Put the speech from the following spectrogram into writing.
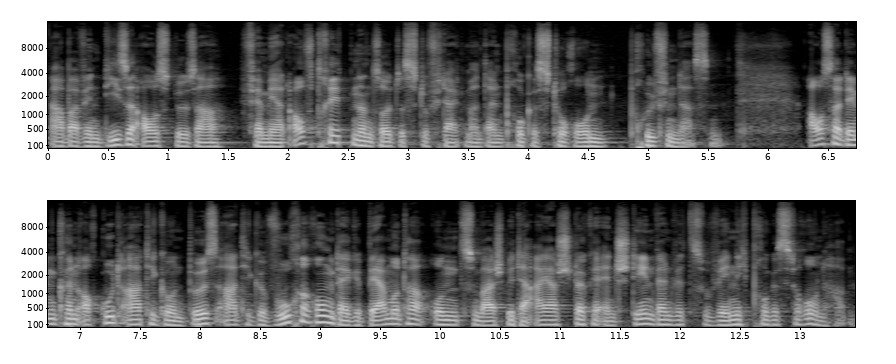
Aber wenn diese Auslöser vermehrt auftreten, dann solltest du vielleicht mal dein Progesteron prüfen lassen. Außerdem können auch gutartige und bösartige Wucherungen der Gebärmutter und zum Beispiel der Eierstöcke entstehen, wenn wir zu wenig Progesteron haben.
